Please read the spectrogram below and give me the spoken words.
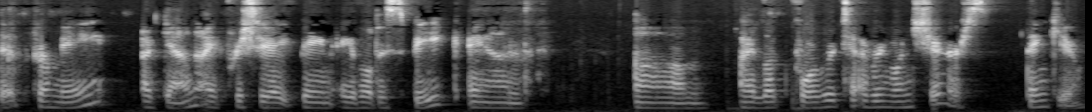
it for me. Again, I appreciate being able to speak and um, I look forward to everyone's shares. Thank you.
